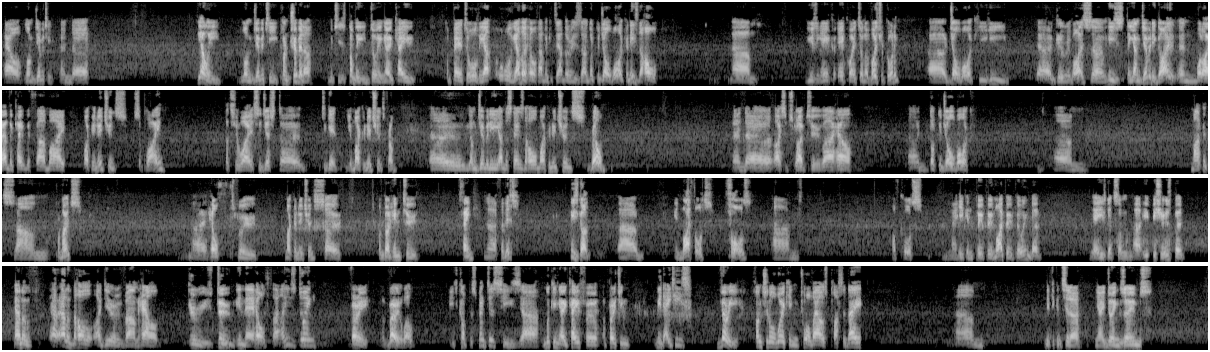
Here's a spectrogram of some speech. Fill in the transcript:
our longevity, and uh, the only longevity contributor, which is probably doing okay compared to all the all the other health advocates out there, is uh, Dr. Joel Wallach, and he's the whole um, using air, air quotes on a voice recording. Uh, Joel Wallach, he, he uh, guru wise, uh, he's the longevity guy, and what I advocate with uh, my micronutrients supplying, that's who I suggest uh, to get your micronutrients from. Uh, Youngevity understands the whole micronutrients realm, and uh, I subscribe to uh, how uh, Dr. Joel Wallach um, markets, um, promotes uh, health through micronutrients. So I've got him to thank uh, for this. He's got, uh, in my thoughts, flaws. Um, of course, you know, he can poo-poo my poo-pooing, but yeah, he's got some uh, issues. But out of out of the whole idea of um, how gurus do in their health, uh, he's doing very very well. He's compos mentis. He's uh, looking okay for approaching mid 80s. Very functional, working 12 hours plus a day. Um, if you consider, you know, doing Zooms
